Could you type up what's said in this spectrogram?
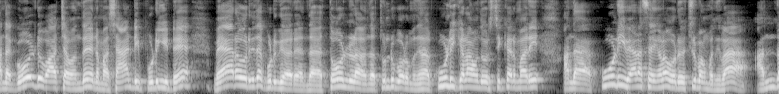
அந்த கோல்டு வாட்சை வந்து நம்ம சாண்டி பிடுங்கிட்டு வேற ஒரு இதை கொடுக்குறாரு. அந்த தோலில் அந்த துண்டு போடும் பார்த்தீங்களா கூலிக்கெல்லாம் வந்து ஒரு ஸ்டிக்கர் மாதிரி அந்த கூலி வேலை செய்யலாம் ஒரு வச்சுருப்பாங்க பார்த்தீங்களா அந்த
